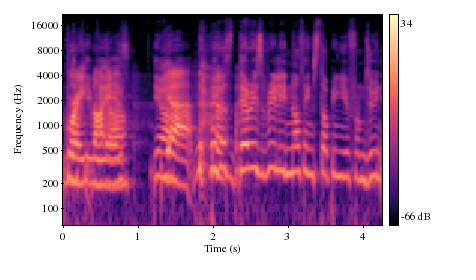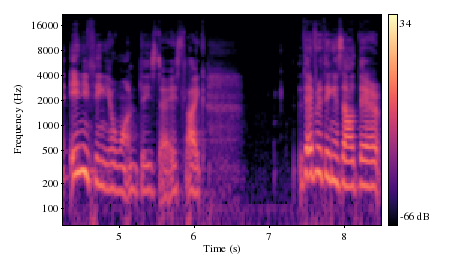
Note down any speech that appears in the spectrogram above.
great Lucky that is. are. Yeah. Yeah. because there is really nothing stopping you from doing anything you want these days. Like everything is out there.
